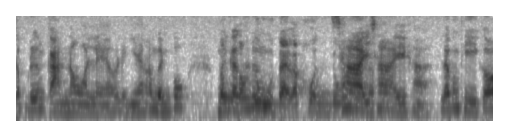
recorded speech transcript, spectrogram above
กับเรื่องการนอนแล้วอะไรเงี้ยค่ะเหมือนพวกเหมือนกับต้องเครื่ดูองแต่ละคนด้วยใช่นะคะใช่ค่ะ แล้วบางทีก็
